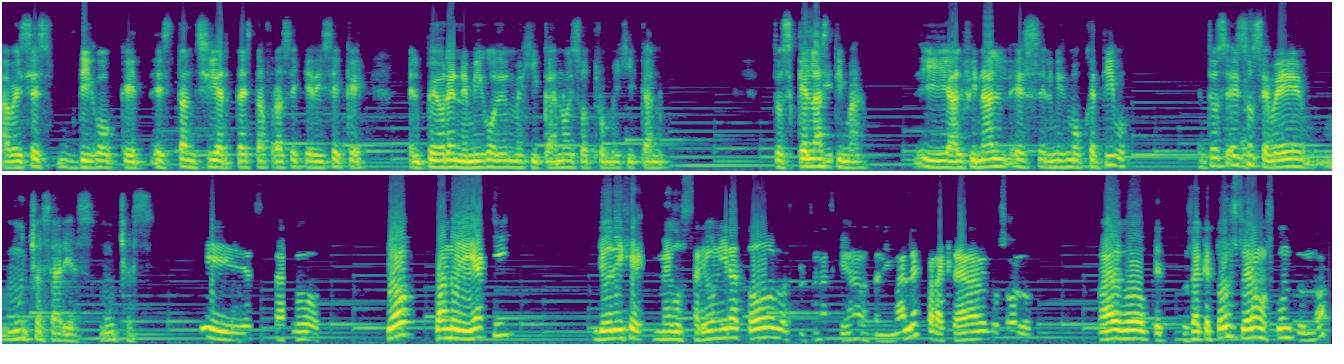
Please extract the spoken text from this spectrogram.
a veces digo que es tan cierta esta frase que dice que el peor enemigo de un mexicano es otro mexicano. Entonces, qué lástima. Y al final es el mismo objetivo. Entonces eso se ve en muchas áreas, muchas. Sí, es algo... Yo cuando llegué aquí, yo dije, me gustaría unir a todas las personas que viven a los animales para crear algo solo. Algo que, o sea, que todos estuviéramos juntos, ¿no?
